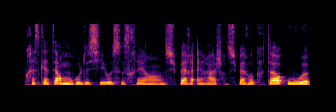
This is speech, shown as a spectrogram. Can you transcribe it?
presque à terme, mon rôle de CEO, ce serait un super RH, un super recruteur où euh,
